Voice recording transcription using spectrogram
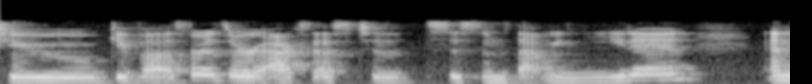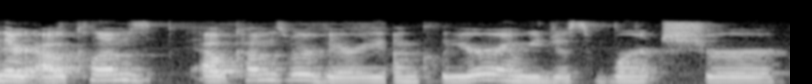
to give us or access to systems that we needed. And their outcomes outcomes were very unclear and we just weren't sure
